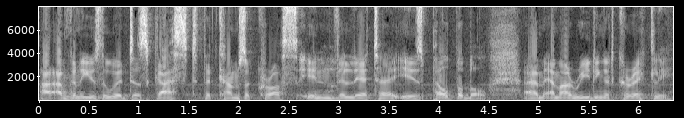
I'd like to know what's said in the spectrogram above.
I'm going to use the word disgust that comes across in the letter is palpable. Um, am I reading it correctly?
